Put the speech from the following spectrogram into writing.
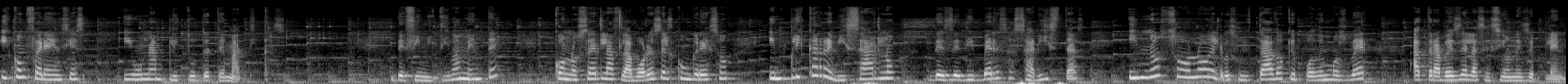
y conferencias y una amplitud de temáticas. Definitivamente, conocer las labores del Congreso implica revisarlo desde diversas aristas y no solo el resultado que podemos ver a través de las sesiones de pleno,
